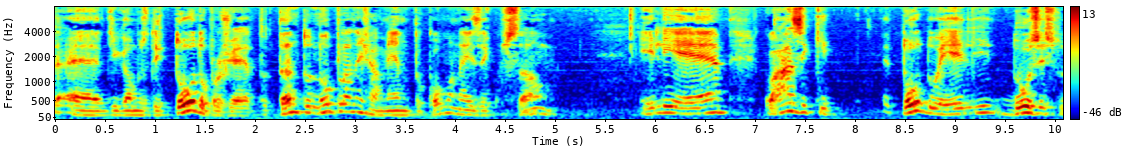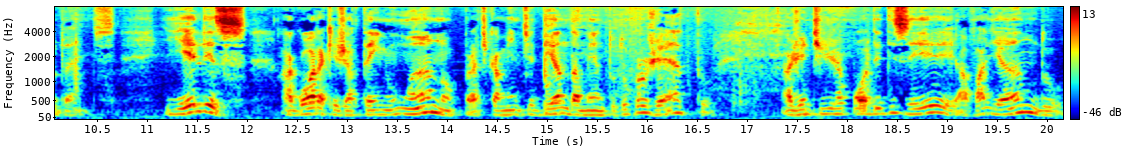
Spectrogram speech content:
é, digamos, de todo o projeto, tanto no planejamento como na execução, ele é quase que todo ele dos estudantes. E eles, agora que já tem um ano praticamente de andamento do projeto, a gente já pode dizer, avaliando,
